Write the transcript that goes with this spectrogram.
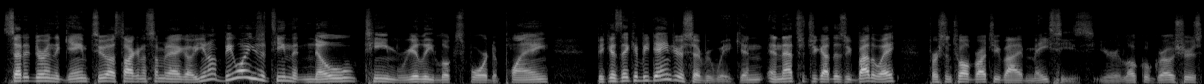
said it during the game too. I was talking to somebody. I go, you know, BYU's a team that no team really looks forward to playing because they can be dangerous every week. And and that's what you got this week. By the way, first and twelve brought to you by Macey's, your local grocers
